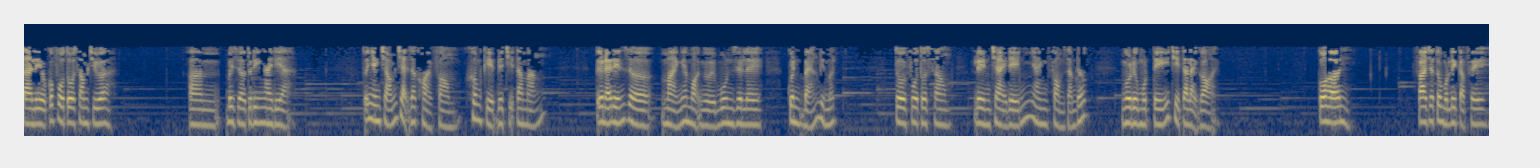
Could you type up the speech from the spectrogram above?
Tài liệu có photo xong chưa? À, bây giờ tôi đi ngay đi ạ. Tôi nhanh chóng chạy ra khỏi phòng, không kịp để chị ta mắng. Từ nãy đến giờ, mãi nghe mọi người buôn dưa lê, quên bán đi mất. Tôi photo xong, liền chạy đến nhanh phòng giám đốc. Ngồi được một tí, chị ta lại gọi. Cô Hân, pha cho tôi một ly cà phê.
